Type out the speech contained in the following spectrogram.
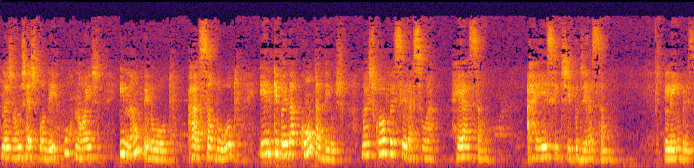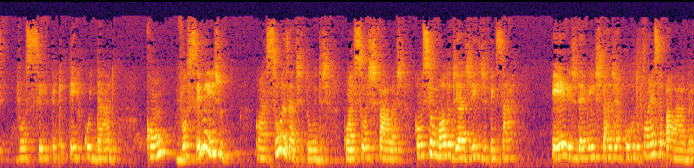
Nós vamos responder por nós e não pelo outro. A ação do outro, ele que vai dar conta a Deus. Mas qual vai ser a sua reação a esse tipo de ação? Lembre-se, você tem que ter cuidado com você mesmo, com as suas atitudes, com as suas falas, com o seu modo de agir, de pensar. Eles devem estar de acordo com essa palavra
